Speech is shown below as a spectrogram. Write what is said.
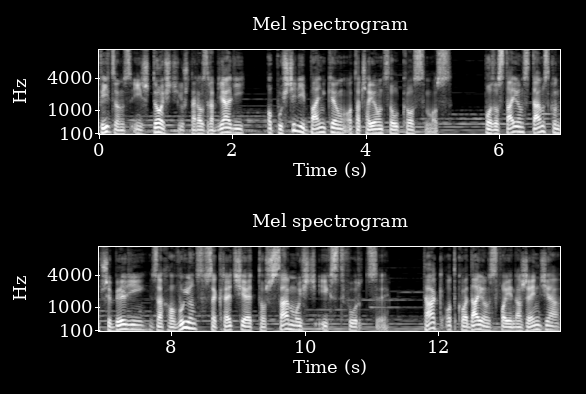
widząc iż dość już narozrabiali, opuścili bańkę otaczającą kosmos, pozostając tam skąd przybyli, zachowując w sekrecie tożsamość ich stwórcy. Tak odkładając swoje narzędzia,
